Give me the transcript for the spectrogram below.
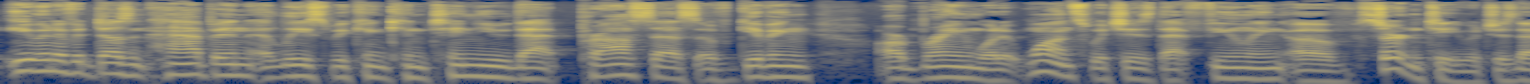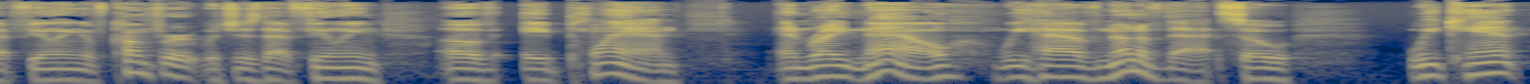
even if it doesn't happen at least we can continue that process of giving our brain what it wants which is that feeling of certainty which is that feeling of comfort which is that feeling of a plan and right now we have none of that so we can't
